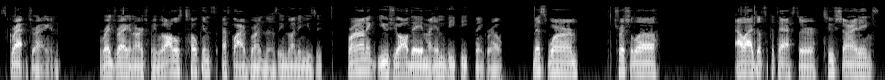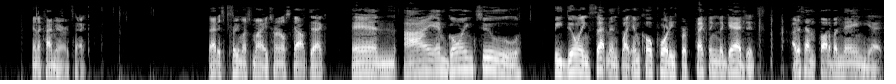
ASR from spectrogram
Scrap Dragon. Red Dragon Archfiend. With all those tokens, that's why I run those, even though I didn't use it. Brionac, use you all day in my MVP synchro. Mistwurm, Trishula, Allied Justice Catastor, two Shinings, and a Chimera Tech. That is pretty much my Eternal Scout deck. And I am going to be doing segments like MCO Porty's Perfecting the Gadgets. I just haven't thought of a name yet.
